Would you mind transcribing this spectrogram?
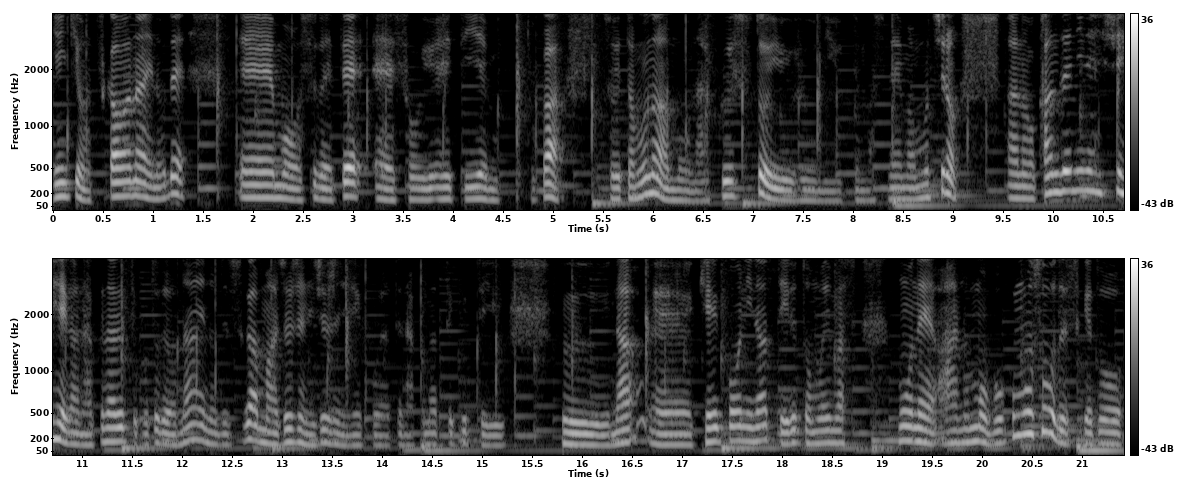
現金は使わないので、えーもうすべて、えーそういう ATM とか、そういったものはもうなくすというふうに言ってますね。まあ、もちろん、あの完全にね、紙幣がなくなるってことではないのですが、まあ、徐々に徐々にね、こうやってなくなっていくっていう風な、えー傾向になっていると思います。もうね、あのもう僕もそうですけど、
